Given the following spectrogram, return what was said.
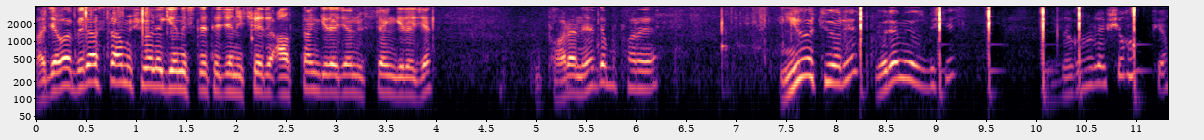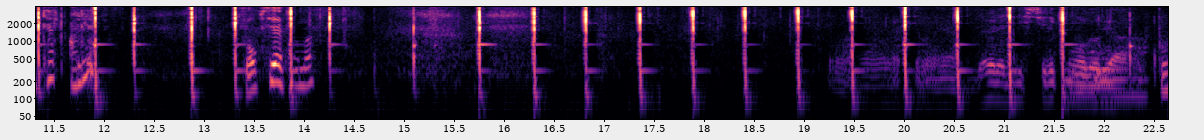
Acaba biraz daha mı şöyle genişleteceksin içeri alttan gireceksin üstten gireceksin? Bu para nerede bu para ya? Niye ötüyor ya? Göremiyoruz bir şey. Öyle bir şey yok. Piyonter alıyor. Çok sert ama. Ya, Böyle bir işçilik mi olur ya? Bu.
